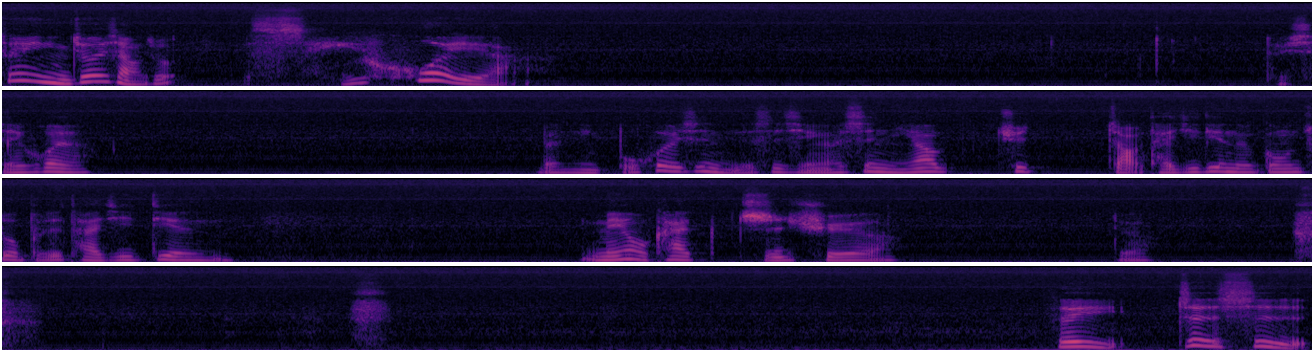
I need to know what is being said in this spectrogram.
所以你就会想说，谁会呀？对，谁会啊？不，你不会是你的事情，而是你要去找台积电的工作，不是台积电没有开职缺啊，对啊？所以这是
